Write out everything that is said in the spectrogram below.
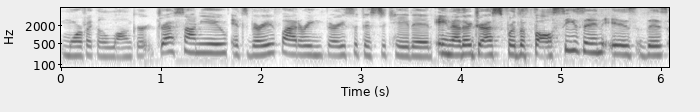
more of like a longer dress on you. It's very flattering, very sophisticated. Another dress for the fall season is this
